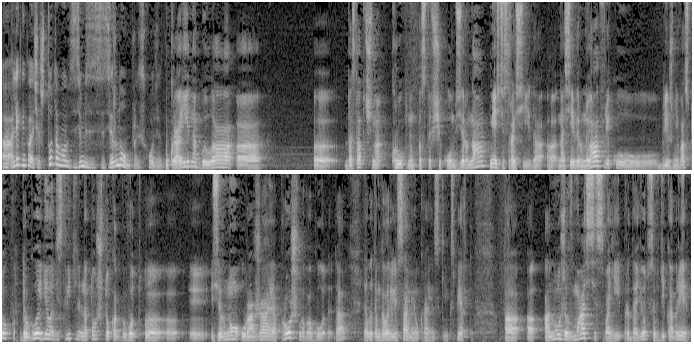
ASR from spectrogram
А, Олег Николаевич, что там с, зерном происходит? Украина была э, э, достаточно крупным поставщиком зерна вместе с Россией да, э, на Северную Африку, Ближний Восток. Другое дело действительно то, что как бы вот э, э, зерно урожая прошлого года, да, и об этом говорили сами украинские эксперты, э, э, оно же в массе своей продается в декабре.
